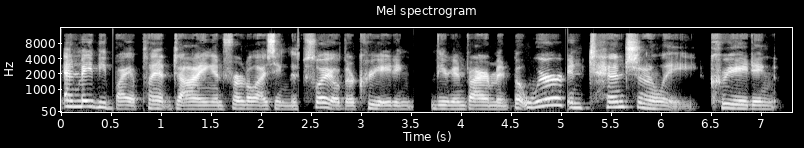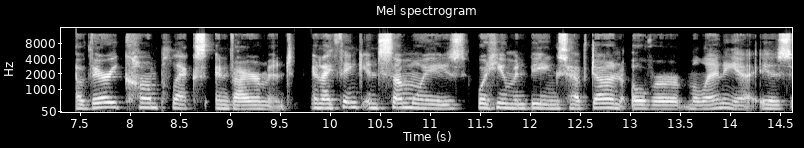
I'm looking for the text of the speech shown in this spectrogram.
And maybe by a plant dying and fertilizing the soil, they're creating the environment. But we're intentionally creating a very complex environment. And I think in some ways, what human beings have done over millennia is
